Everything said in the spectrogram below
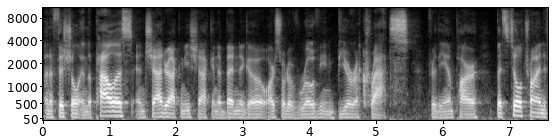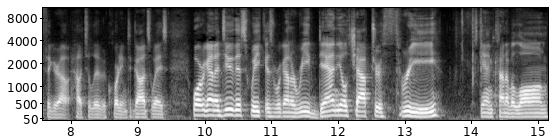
an official in the palace, and Shadrach, Meshach, and Abednego are sort of roving bureaucrats for the empire, but still trying to figure out how to live according to God's ways. What we're going to do this week is we're going to read Daniel chapter 3. It's Again, kind of a long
